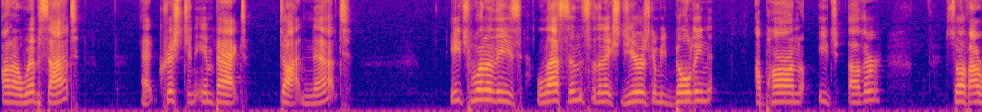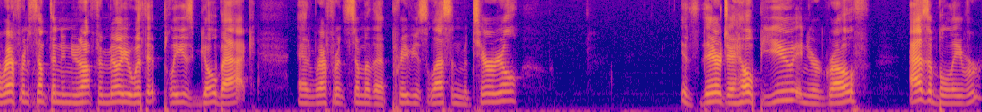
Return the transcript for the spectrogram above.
on our website at ChristianImpact.net. Each one of these lessons for the next year is going to be building upon each other. So if I reference something and you're not familiar with it, please go back and reference some of the previous lesson material. It's there to help you in your growth as a believer.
